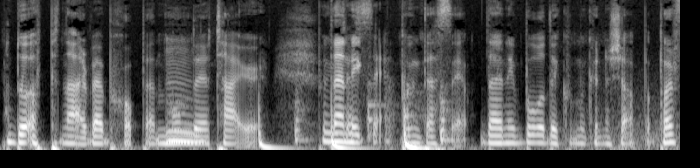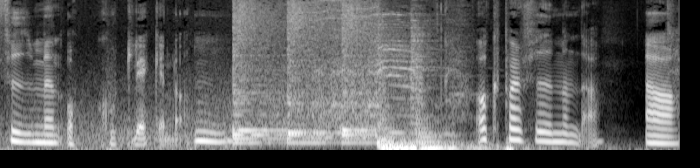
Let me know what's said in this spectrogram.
då öppnar webbshoppen Mm. Attire där ni, se. .se, där ni både kommer kunna köpa parfymen och kortleken då. Mm. Och parfymen då? Ja,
